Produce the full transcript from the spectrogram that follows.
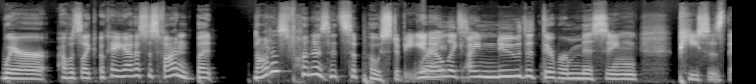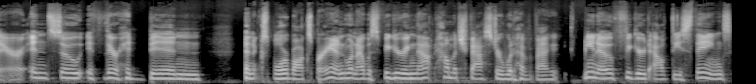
where I was like, okay, yeah, this is fun, but not as fun as it's supposed to be. You know, like I knew that there were missing pieces there. And so if there had been an Explore Box brand when I was figuring out how much faster would have I, you know, figured out these things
